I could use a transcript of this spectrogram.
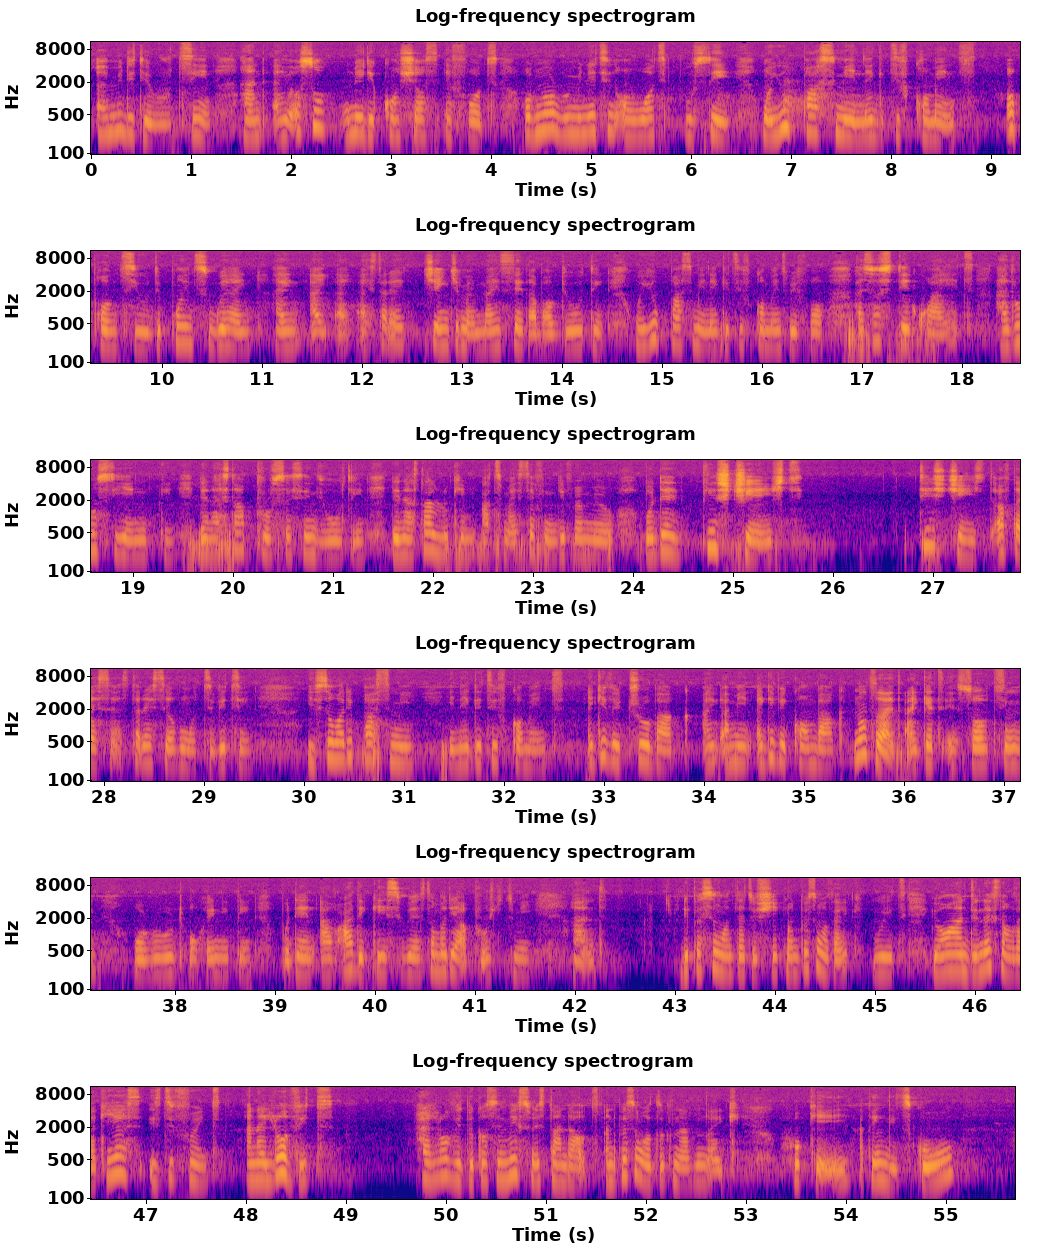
I made it a routine, and I also made a conscious effort of not ruminating on what people say. When you pass me a negative comment, up until the point where I, I, I, I started changing my mindset about the whole thing. When you pass me negative comments before, I just stay quiet. I don't see anything. Then I start processing the whole thing. Then I start looking at myself in a different mirror. But then things changed. Things changed after I started self motivating. If somebody passed me a negative comment, I give a throwback. I, I mean, I give a comeback. Not that I get insulting or rude or anything. But then I've had a case where somebody approached me and the person wanted to shake my person was like, wait, your hand. The next time I was like, yes, it's different. And I love it. I love it because it makes me stand out. And the person was looking at me like, okay, I think it's cool.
